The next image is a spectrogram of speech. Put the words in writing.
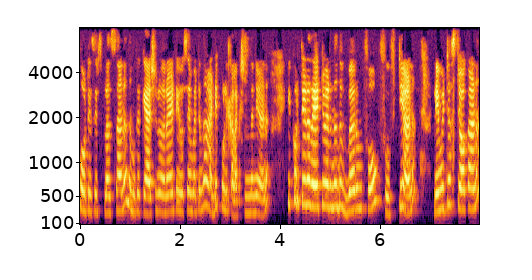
ഫോർട്ടി സിക്സ് പ്ലസ് ആണ്. നമുക്ക് ക്യാഷിൽ വെറൈറ്റി യൂസ് ചെയ്യാൻ പറ്റുന്ന അടിപൊളി കളക്ഷൻ തന്നെയാണ്. ഈ കുർത്തിയുടെ റേറ്റ് വരുന്നത് വെറും ഫോർ ഫിഫ്റ്റി ആണ്. ലിമിറ്റഡ് സ്റ്റോക്ക് ആണ്.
